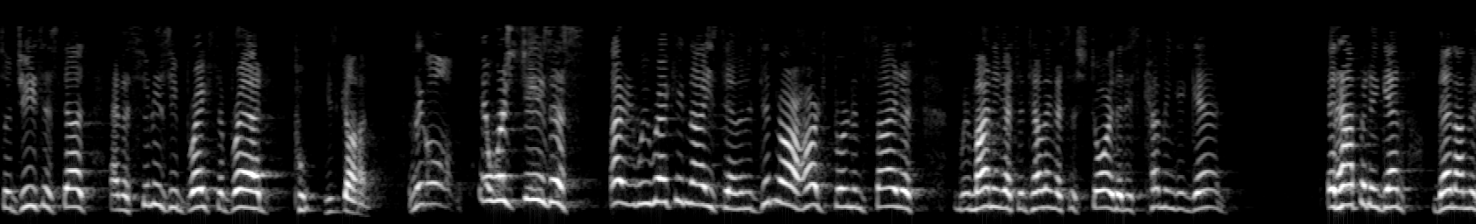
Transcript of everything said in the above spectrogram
So Jesus does, and as soon as he breaks the bread, poof, he's gone. And they go, it was Jesus. I, we recognized him. And it didn't our hearts burn inside us, reminding us and telling us the story that he's coming again. It happened again then on the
